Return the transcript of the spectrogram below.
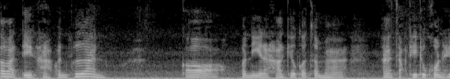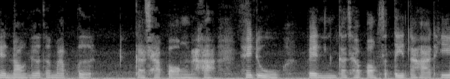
สวัสดีค่ะเพื่อนๆ ก็วันนี้นะคะเกียวก็จะมาจากที่ทุกคนเห็นน้องเกียวจะมาเปิดกาชาปองนะคะ ให้ดูเป็นกาชาปองสตรีทนะคะ ที่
